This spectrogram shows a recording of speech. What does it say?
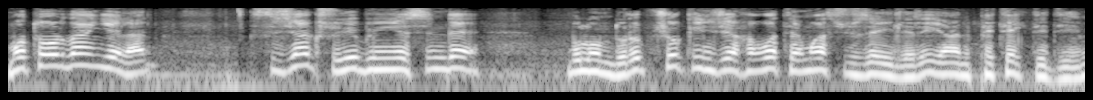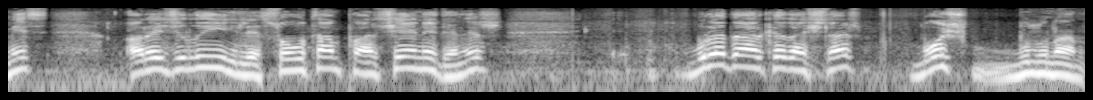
motordan gelen sıcak suyu bünyesinde bulundurup çok ince hava temas yüzeyleri yani petek dediğimiz aracılığı ile soğutan parçaya ne denir? Burada arkadaşlar boş bulunan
